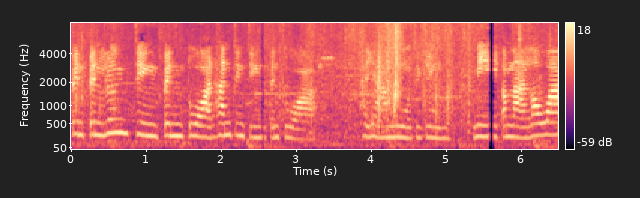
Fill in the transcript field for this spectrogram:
เป็นเป็นเรื่องจริงเป็นตัวท่านจริง ๆ เป็นตัวพญางูจริง ๆ มีตำนานเล่าว่า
